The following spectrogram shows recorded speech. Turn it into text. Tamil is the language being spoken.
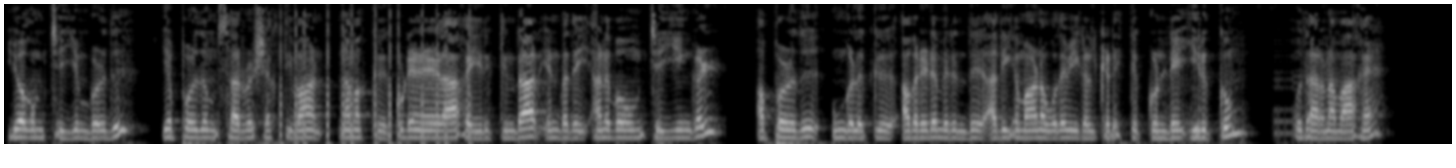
யோகம் செய்யும் பொழுது எப்பொழுதும் சர்வ சக்திவான் நமக்கு குடைநிழலாக இருக்கின்றார் என்பதை அனுபவம் செய்யுங்கள். அப்பொழுது உங்களுக்கு அவரிடமிருந்து அதிகமான உதவிகள் கிடைத்துக் கொண்டே இருக்கும். உதாரணமாக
